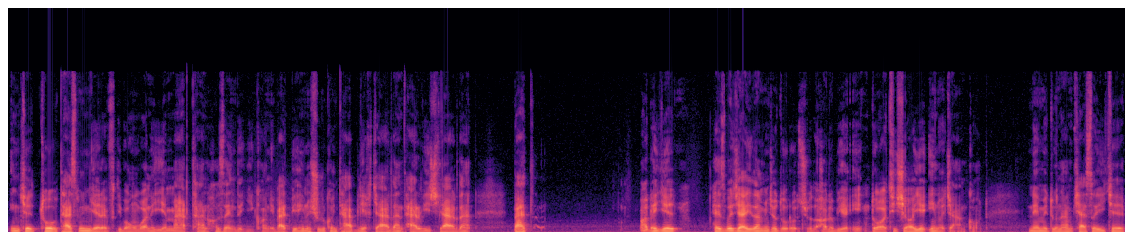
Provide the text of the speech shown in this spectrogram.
اینکه تو تصمیم گرفتی به عنوان یه مرد تنها زندگی کنی بعد بیا اینو شروع کنی تبلیغ کردن ترویج کردن بعد حالا یه حزب جدیدم اینجا درست شده. حالا بیا این دو آتیشه های اینو جمع کن. نمی‌دونم کسایی که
